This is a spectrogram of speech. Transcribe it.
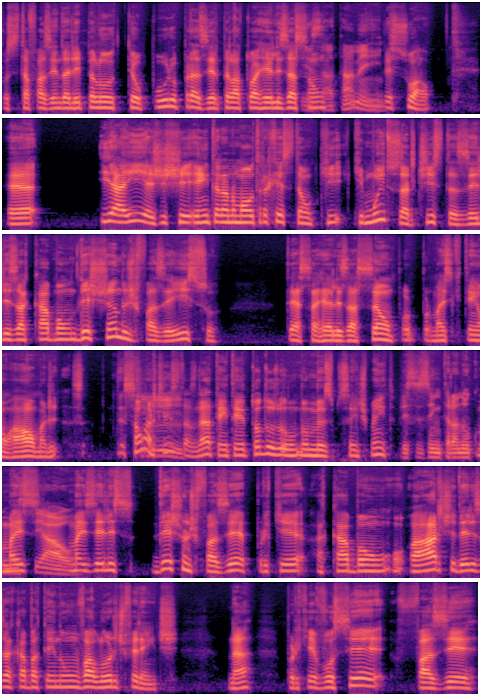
Você está fazendo ali pelo teu puro prazer, pela tua realização exatamente. pessoal. É, e aí a gente entra numa outra questão, que, que muitos artistas, eles acabam deixando de fazer isso, ter essa realização, por, por mais que tenham alma. São Sim. artistas, né? Tem, tem todo o, mesmo sentimento. Precisa entrar no Mas, comercial. mas eles deixam de fazer porque acabam... A arte deles acaba tendo um valor diferente, né? Porque você fazer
